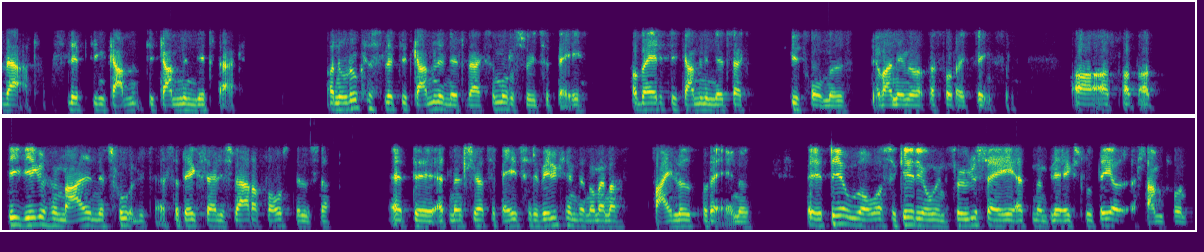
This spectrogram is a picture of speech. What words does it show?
svært at slippe din gamle, dit gamle netværk. Og når du kan slette dit gamle netværk, så må du søge tilbage. Og hvad er det, dit gamle netværk bidrog med? Det var nemlig at få dig i fængsel. Og, og, og, og det er i virkeligheden meget naturligt. Altså, det er ikke særlig svært at forestille sig, at, øh, at man søger tilbage til det velkendte, når man har fejlet på det andet. Øh, derudover så giver det jo en følelse af, at man bliver ekskluderet af samfundet.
